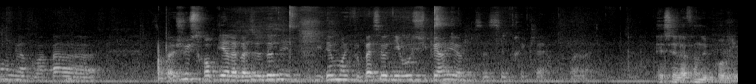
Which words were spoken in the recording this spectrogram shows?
angles. On va pas, pas juste remplir la base de données. Évidemment, il faut passer au niveau supérieur, ça c'est très clair. Voilà. Et c'est la fin du projet.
